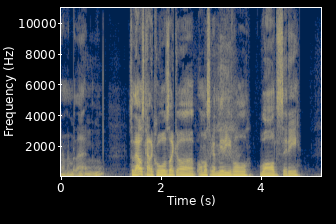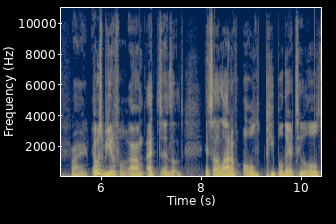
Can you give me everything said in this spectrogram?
don't remember that. Mhm. So that was kind of cool. It was like a, almost like a medieval walled city. Right. It was beautiful. Um, it's, it's, it's a lot of old people there too. Old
